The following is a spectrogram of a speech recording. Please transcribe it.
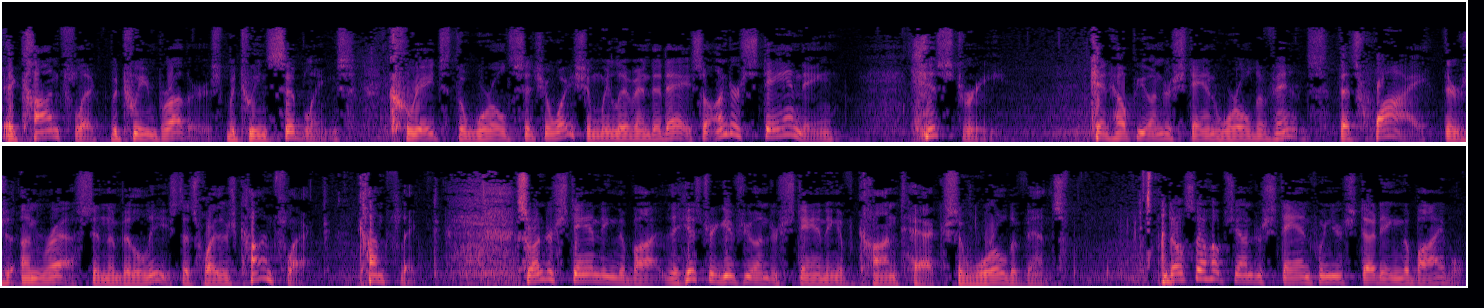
a conflict between brothers, between siblings, creates the world situation we live in today. So understanding history can help you understand world events. That's why there's unrest in the Middle East. That's why there's conflict. Conflict. So understanding the the history gives you understanding of context of world events. It also helps you understand when you're studying the Bible.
